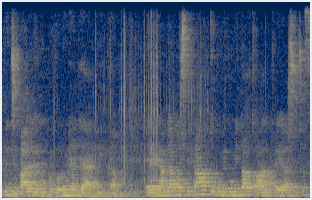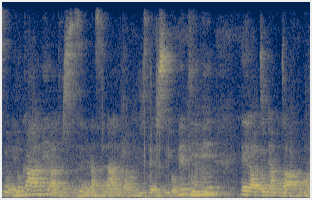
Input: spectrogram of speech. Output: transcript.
principale del gruppo Economia di EPIC. Eh, abbiamo ospitato come comitato altre associazioni locali, altre associazioni nazionali che hanno gli stessi obiettivi e oggi abbiamo Giacomo.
